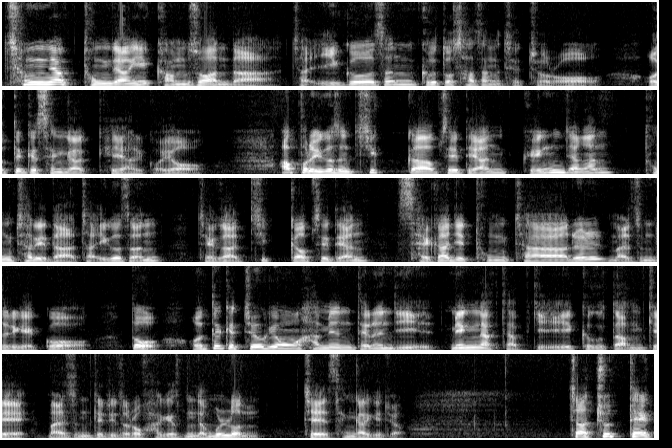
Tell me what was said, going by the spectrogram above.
청약 통장이 감소한다. 자 이것은 그것도 사상 최초로 어떻게 생각해야 할까요? 앞으로 이것은 집값에 대한 굉장한 통찰이다. 자, 이것은 제가 집값에 대한 세 가지 통찰을 말씀드리겠고 또 어떻게 적용하면 되는지 맥락 잡기 그것도 함께 말씀드리도록 하겠습니다. 물론 제 생각이죠. 자, 주택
